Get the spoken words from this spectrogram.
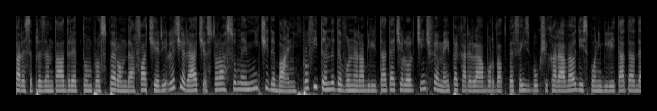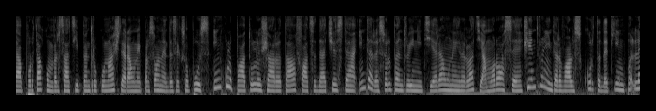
care se prezenta drept un prosper om de afaceri, le cerea acestora sume mici de bani. Profitând de vulnerabilitatea celor cinci femei pe care le-a abordat pe Facebook și care aveau disponibilitatea de a purta conversații pentru cunoașterea unei persoane de sex opus, inculpatul își arăta față de acestea interesul pentru inițierea unei relații amoroase și într-un interval scurt de timp le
